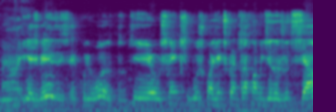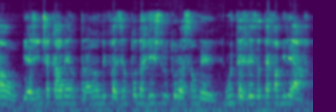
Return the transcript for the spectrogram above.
né? E às vezes é curioso que os clientes buscam a gente para entrar com a medida judicial e a gente acaba entrando e fazendo toda a reestruturação dele, muitas vezes até familiar.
